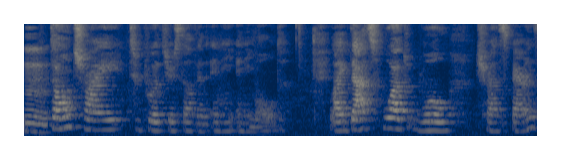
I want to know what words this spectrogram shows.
Mm. Don't try to put yourself in any any mold. Like that's what will transparent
